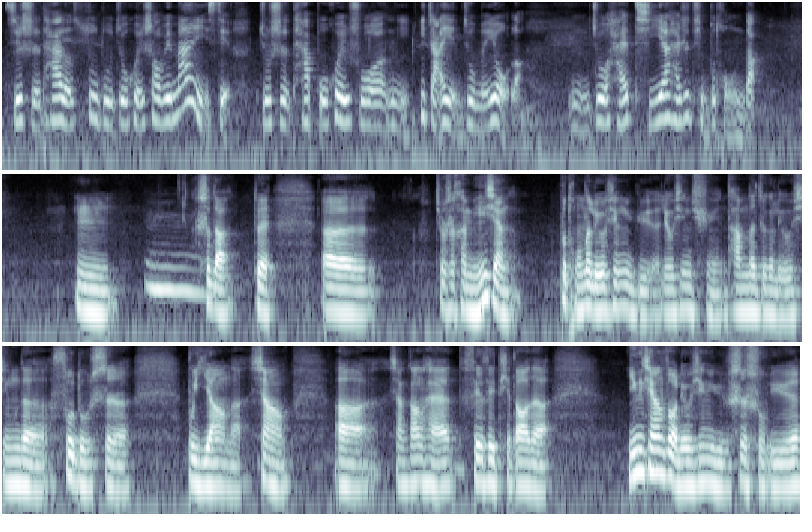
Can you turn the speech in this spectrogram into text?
其实它的速度就会稍微慢一些，就是它不会说你一眨眼就没有了，嗯，就还体验还是挺不同的。嗯嗯，是的，对，呃。就是很明显，不同的流星雨、流星群，它们的这个流星的速度是不一样的。像，呃，像刚才 C C 提到的，英仙座流星雨是属于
